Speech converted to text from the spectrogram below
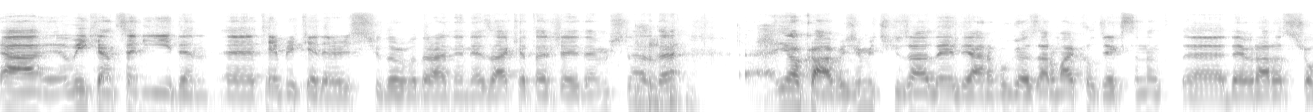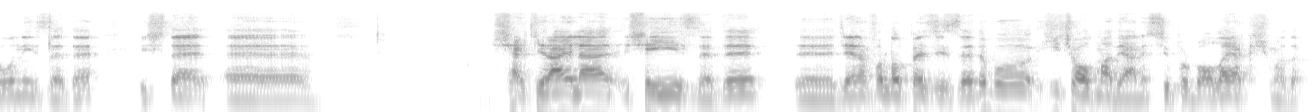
Ya Weekend sen iyiydin. e, tebrik ederiz. Şudur budur hani nezaketen şey demişler de. Ee, Yok abicim hiç güzel değildi yani bu gözler Michael Jackson'ın e, devre arası şovunu izledi. İşte e, Shakira'yla şeyi izledi. e, Jennifer Lopez izledi. Bu hiç olmadı yani Super Bowl'a yakışmadı.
